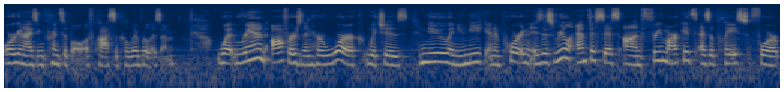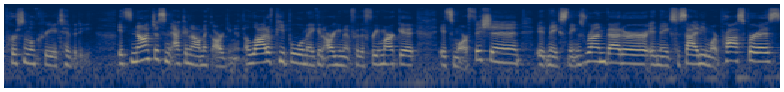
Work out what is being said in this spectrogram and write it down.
organizing principle of classical liberalism. What Rand offers in her work, which is new and unique and important, is this real emphasis on free markets as a place for personal creativity. It's not just an economic argument. A lot of people will make an argument for the free market. It's more efficient, it makes things run better, it makes society more prosperous.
